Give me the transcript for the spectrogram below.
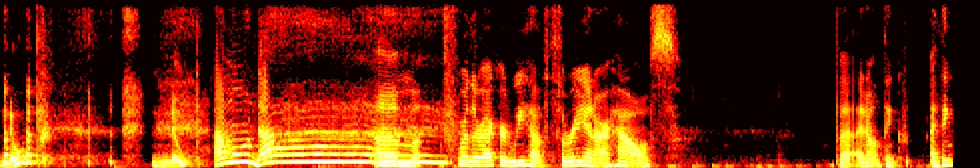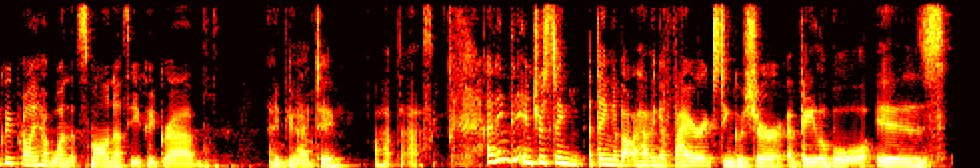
nope. Nope. I'm gonna die. Um, for the record, we have three in our house, but I don't think I think we probably have one that's small enough that you could grab. and if you go. had to. I'll have to ask. I think the interesting thing about having a fire extinguisher available is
